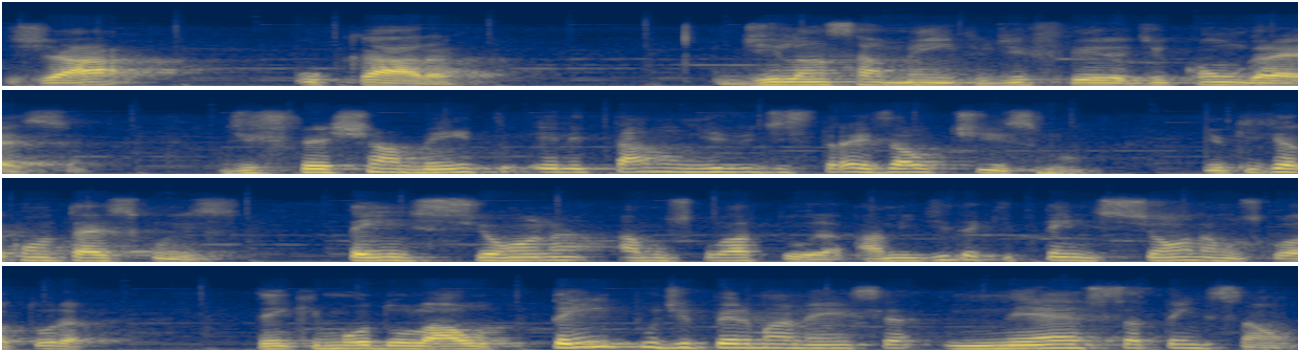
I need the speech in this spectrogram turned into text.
Já o cara de lançamento, de feira, de congresso, de fechamento, ele está num nível de estresse altíssimo. E o que, que acontece com isso? Tensiona a musculatura. À medida que tensiona a musculatura, tem que modular o tempo de permanência nessa tensão.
